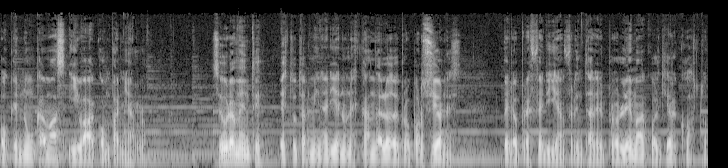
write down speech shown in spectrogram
o que nunca más iba a acompañarlo. Seguramente esto terminaría en un escándalo de proporciones, pero prefería enfrentar el problema a cualquier costo,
